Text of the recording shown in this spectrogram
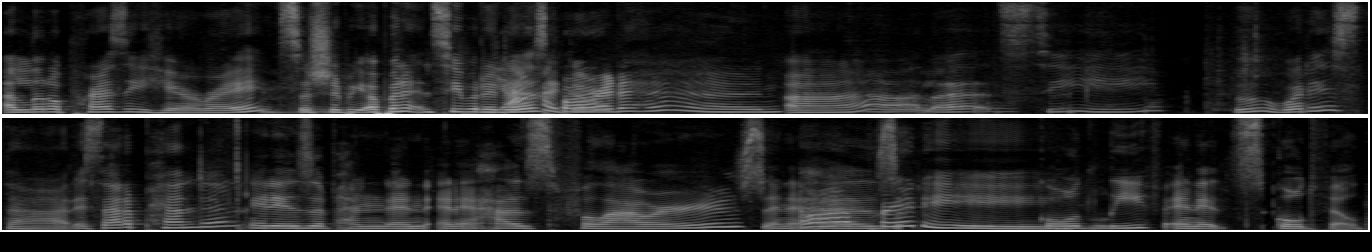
a little prezi here, right? So should we open it and see what it is? yeah, go right ahead. Uh, let's see. Ooh, what is that? Is that a pendant? It is a pendant and it has flowers and it oh, has pretty. gold leaf and it's gold filled.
